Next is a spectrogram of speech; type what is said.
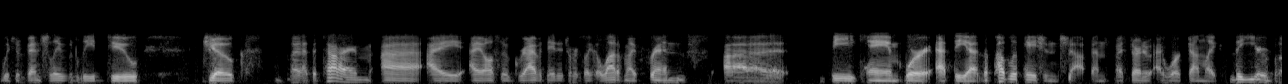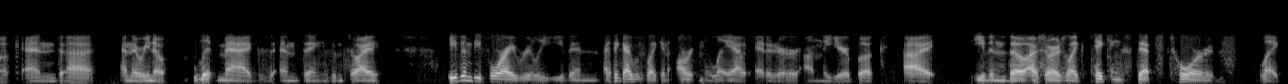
which eventually would lead to jokes. But at the time, uh, I I also gravitated towards like a lot of my friends. Uh, became were at the uh, the publication shop and I started I worked on like the yearbook and uh and there were you know lit mags and things and so I even before I really even I think I was like an art and layout editor on the yearbook uh even though I so I was like taking steps towards like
